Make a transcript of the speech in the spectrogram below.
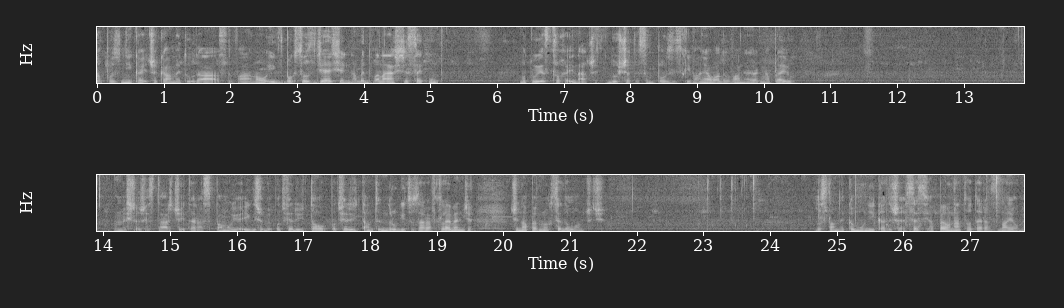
to poznika i czekamy tu raz, dwa, no Xbox to z 10, nawet 12 sekund, bo tu jest trochę inaczej, dłuższe te są pozyskiwania, ładowania jak na playu. Myślę, że starczy i teraz spamuję X, żeby potwierdzić to, potwierdzić tamten drugi, co zaraz w tle będzie, czy na pewno chcę dołączyć. Dostanę komunikat, że sesja pełna, to teraz znajomy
